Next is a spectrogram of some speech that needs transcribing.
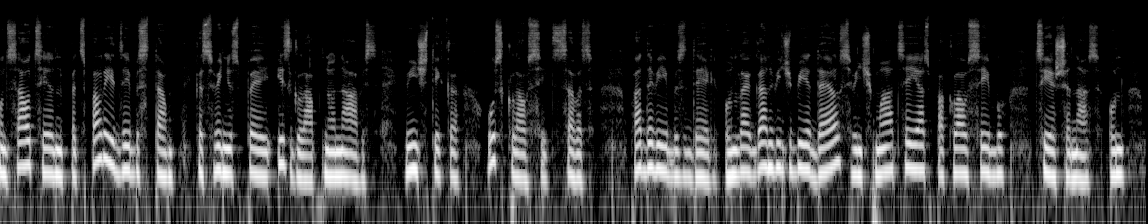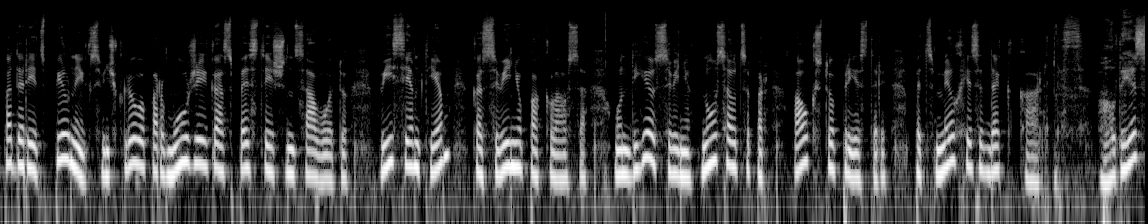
un saucienu pēc palīdzības tam, kas viņu spēja izglābt no nāves. Viņš tika uzklausīts savas padevības dēļ, un lai gan viņš bija dēls, viņš mācījās paklausību ciešanās, un padarīts pilnīgs, viņš kļuva par mūžīgās pestīšanas avotu visiem tiem, kas viņu paklausa, un Dievs viņu nosauca par augsto priesteri pēc Melchizedeka kārtas. Paldies!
